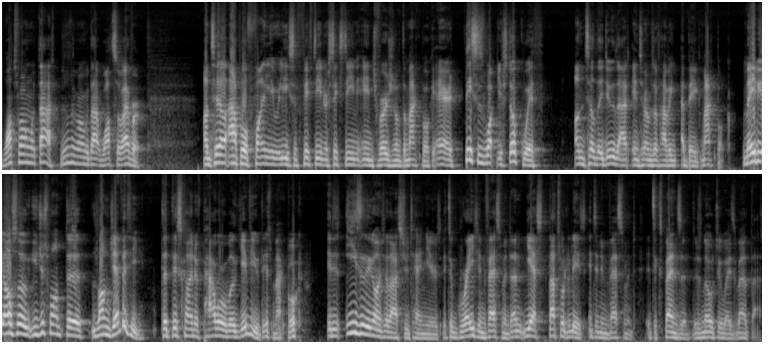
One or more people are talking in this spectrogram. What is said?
What's wrong with that? There's nothing wrong with that whatsoever. Until Apple finally release a 15 or 16 inch version of the MacBook Air, this is what you're stuck with until they do that in terms of having a big MacBook. Maybe also you just want the longevity that this kind of power will give you, this MacBook. It is easily going to last you 10 years. It's a great investment. And yes, that's what it is. It's an investment. It's expensive. There's no two ways about that.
